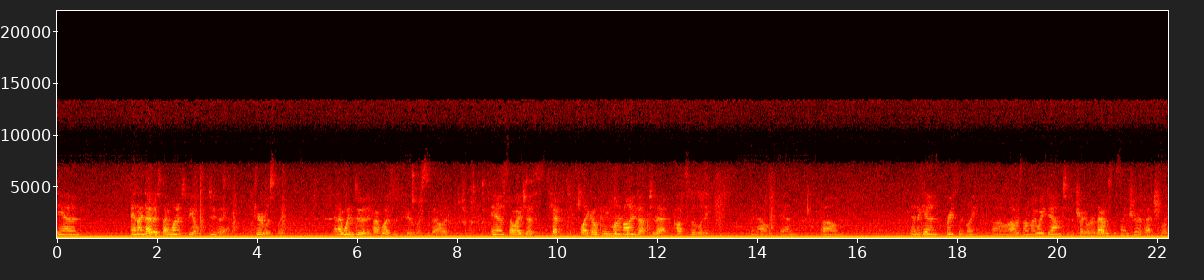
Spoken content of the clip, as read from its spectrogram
And and I noticed I wanted to be able to do that fearlessly. And I wouldn't do it if I wasn't fearless about it. And so I just kept like opening my mind up to that possibility, you know. And um, and again, recently, uh, I was on my way down to the trailer. That was the same trip, actually.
